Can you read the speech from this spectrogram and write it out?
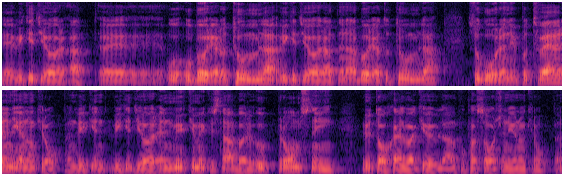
Eh, vilket gör att, eh, och, och börjar att tumla, vilket gör att när den har börjat att tumla så går den ju på tvären genom kroppen, vilket, vilket gör en mycket, mycket snabbare uppbromsning utav själva kulan på passagen genom kroppen.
